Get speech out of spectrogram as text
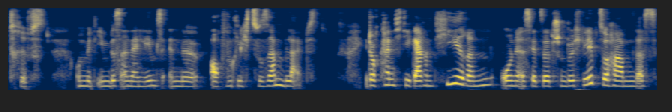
triffst und mit ihm bis an dein Lebensende auch wirklich zusammenbleibst. Jedoch kann ich dir garantieren, ohne es jetzt selbst schon durchgelebt zu haben, dass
